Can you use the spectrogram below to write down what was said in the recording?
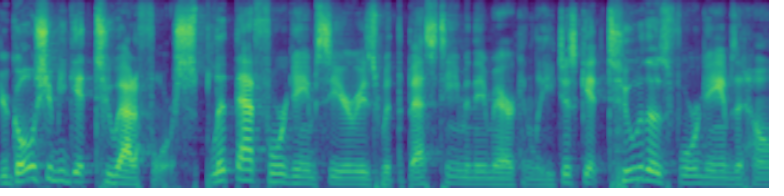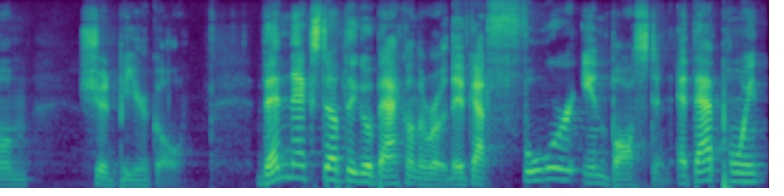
Your goal should be get two out of four. Split that four game series with the best team in the American League. Just get two of those four games at home should be your goal. Then next up, they go back on the road. They've got four in Boston. At that point,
